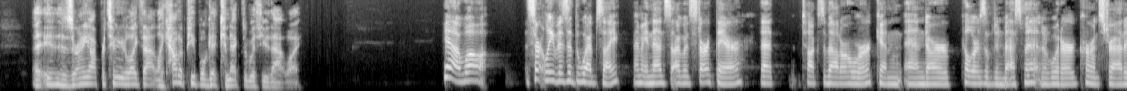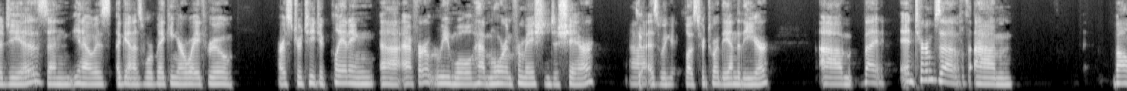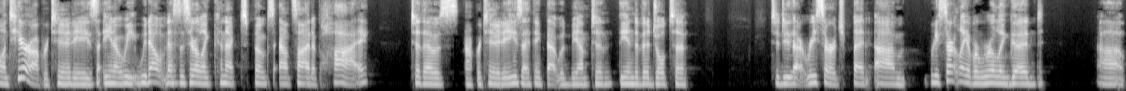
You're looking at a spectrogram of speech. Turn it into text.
Uh, Is there any opportunity like that? Like, how do people get connected with you that way? Yeah, well, certainly visit the website. I mean, that's, I would start there. That talks about our work and, and our pillars of investment and what our current strategy is. And, you know, is again, as we're making our way through our strategic planning, uh, effort, we will have more information to share, uh, Yeah. as we get closer toward the end of the year. Um, but in terms of, um, volunteer opportunities, you know, we, we don't necessarily connect folks outside of high to those opportunities. I think that would be up to the individual to to do that research. But um, we certainly have a really good, uh,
